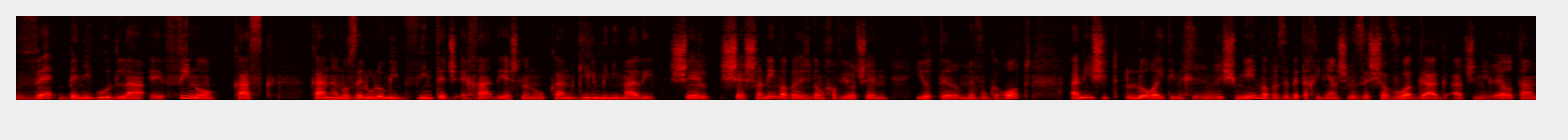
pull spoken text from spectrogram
ובניגוד לפינו cask, כאן הנוזל הוא לא מווינטג' אחד, יש לנו כאן גיל מינימלי של 6 שנים, אבל יש גם חביות שהן יותר מבוגרות. אני אישית לא ראיתי מחירים רשמיים, אבל זה בטח עניין של איזה שבוע גג עד שנראה אותם,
